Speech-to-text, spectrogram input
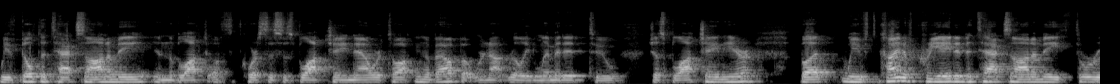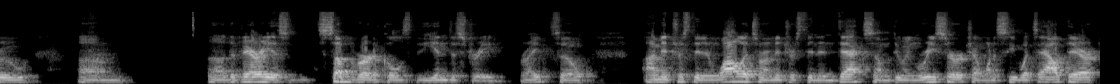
We've built a taxonomy in the block. Of course, this is blockchain now we're talking about, but we're not really limited to just blockchain here. But we've kind of created a taxonomy through um, uh, the various sub verticals of the industry, right? So I'm interested in wallets or I'm interested in DEX. I'm doing research. I want to see what's out there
